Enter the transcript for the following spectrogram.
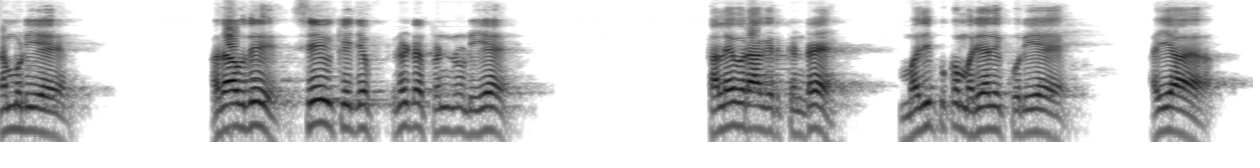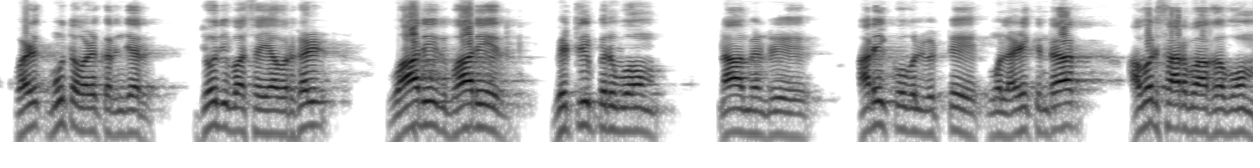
நம்முடைய அதாவது சேவ் கேஜிஎஃப் யுனைடட் ஃப்ரண்டினுடைய தலைவராக இருக்கின்ற மதிப்புக்கும் மரியாதைக்குரிய ஐயா வழக் மூத்த வழக்கறிஞர் ஜோதிபாஸ் ஐயா அவர்கள் வாரீர் வாரீர் வெற்றி பெறுவோம். நாம் என்று அறைகோவல் விட்டு உங்களை அழைக்கின்றார். அவர் சார்பாகவும்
